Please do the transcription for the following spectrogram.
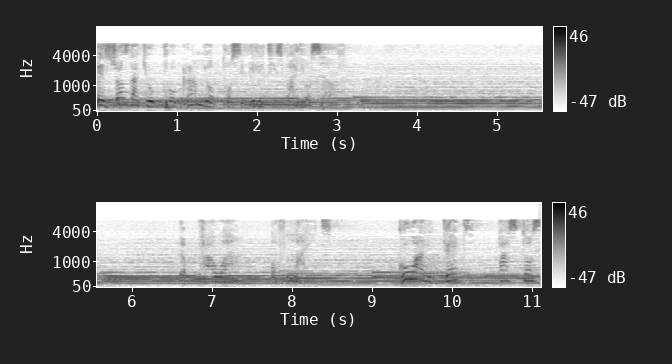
It's just that you program your possibilities by yourself. The power of light. Go and get pastor's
